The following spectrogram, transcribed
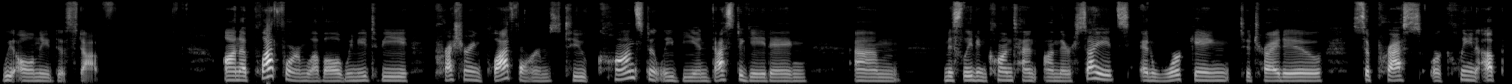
We all need to stop. On a platform level, we need to be pressuring platforms to constantly be investigating um, misleading content on their sites and working to try to suppress or clean up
